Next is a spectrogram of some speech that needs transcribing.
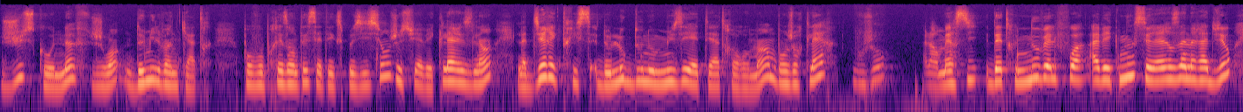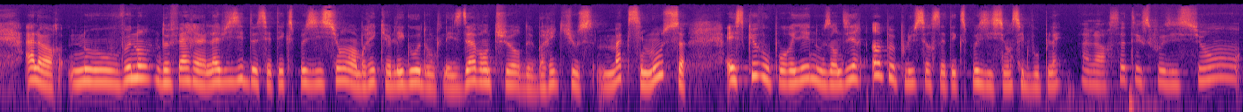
jusqu'au 9 juin 2024. Pour vous présenter cette exposition, je suis avec Claire Iselin, la directrice de Lugdunum Musée et Théâtre Romain. Bonjour Claire. Bonjour. Alors merci d'être une nouvelle fois avec nous sur RZN Radio. Alors nous venons de faire la visite de cette exposition en briques Lego, donc les aventures de Bricius Maximus. Est-ce que vous pourriez nous en dire un peu plus sur cette exposition s'il vous plaît? Alors cette exposition,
